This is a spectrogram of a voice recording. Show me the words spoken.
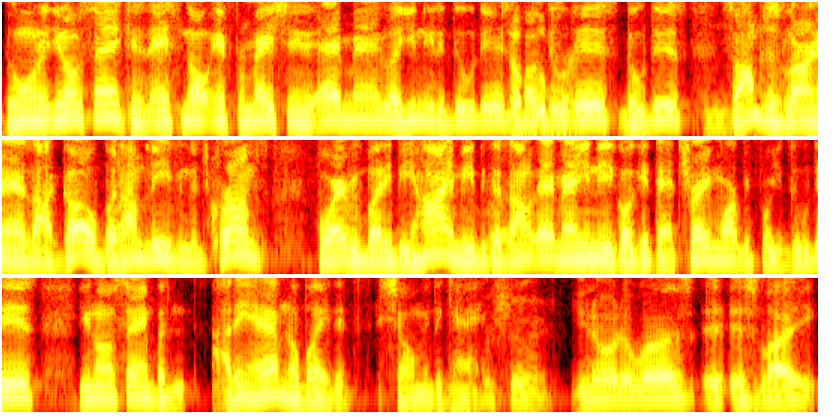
doing it. You know what I'm saying? Because there's no information. Hey man, look, you need to do this. No go do this. Do this. So I'm just learning as I go. But I'm leaving the crumbs for everybody behind me because I'm. Hey man, you need to go get that trademark before you do this. You know what I'm saying? But I didn't have nobody to show me the game. For sure. You know what it was? It, it's like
